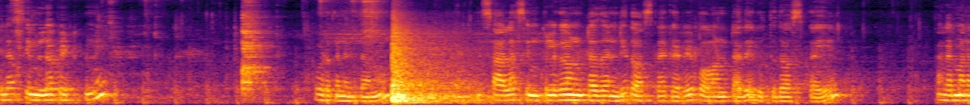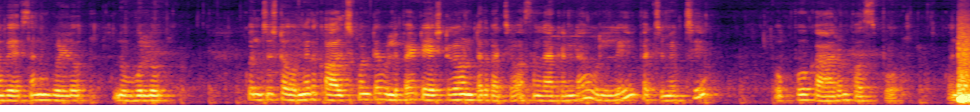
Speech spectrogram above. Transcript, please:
ఇలా సిమ్లో పెట్టుకుని ఉడకనిద్దాము. చాలా సింపుల్గా ఉంటుందండి దోసకాయ కర్రీ. బాగుంటుంది గుత్తి దోసకాయ. అలా మన వేరుశనగ గుళ్ళు నువ్వులు కొంచెం స్టవ్ మీద కాల్చుకుంటే ఉల్లిపాయ టేస్ట్గా ఉంటుంది పచ్చివాసన లేకుండా. ఉల్లి పచ్చిమిర్చి ఉప్పు కారం పసుపు. కొంచెం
